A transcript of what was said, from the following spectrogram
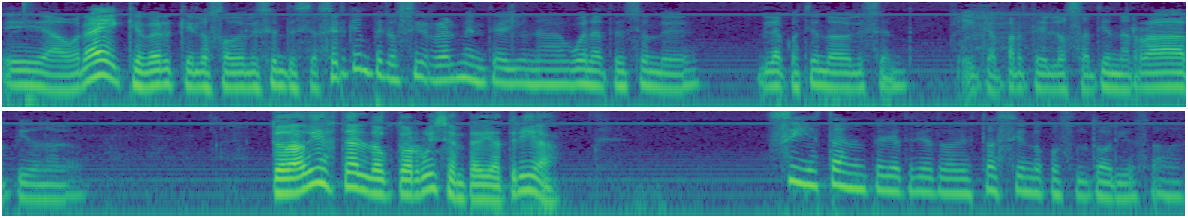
Eh, ahora hay que ver que los adolescentes se acerquen, pero sí, realmente hay una buena atención de, la cuestión de adolescentes. Y que aparte los atienden rápido. ¿no? ¿Todavía está el doctor Ruiz en pediatría? Sí, está en pediatría todavía, está haciendo consultorios ahora.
